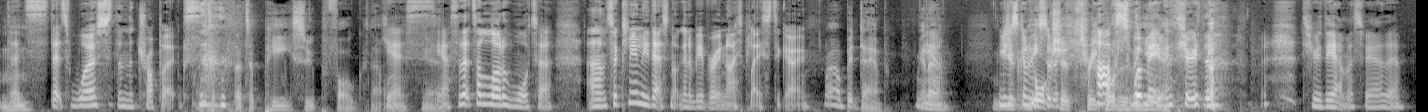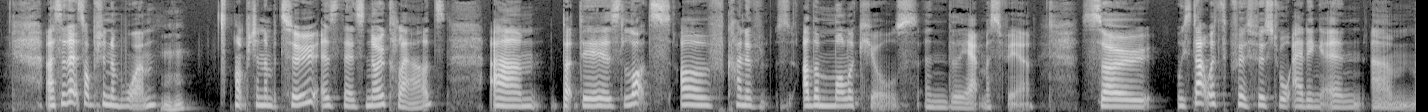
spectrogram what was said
Mhm. That's, that's worse than the tropics. That's a pea soup fog. That one. yes. one. Yeah. So that's a lot of water. Um, so clearly that's not going to be a very nice place to go. Well, a bit damp. You Yeah. know, You're just going to be sort of half swimming through the through the atmosphere there. Uh, so that's option number one. Mm-hmm. Option number two is there's no clouds, um, but there's lots of kind of other molecules in the atmosphere. So we start with first, first of all adding in um,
